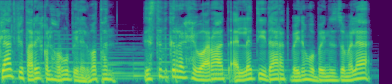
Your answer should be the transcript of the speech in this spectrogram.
كان في طريق الهروب إلى الوطن يستذكر الحوارات التي دارت بينه وبين الزملاء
